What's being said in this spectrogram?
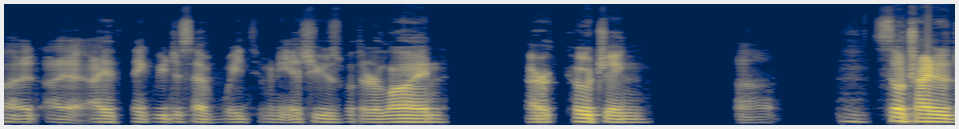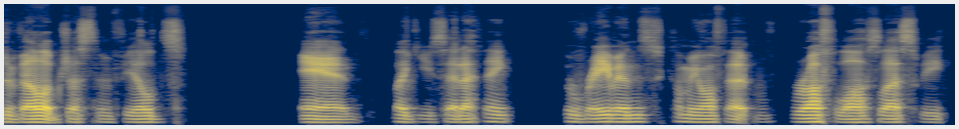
but I, I think we just have way too many issues with our line, our coaching, uh, still trying to develop Justin Fields. And like you said, I think the Ravens coming off that rough loss last week,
